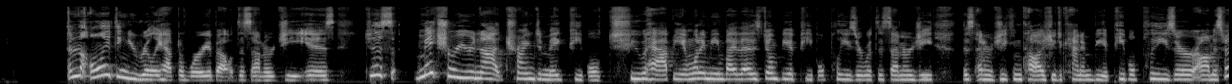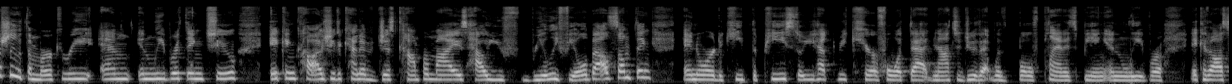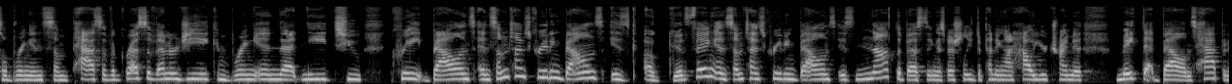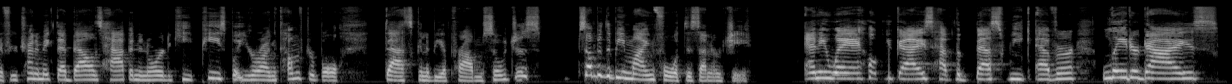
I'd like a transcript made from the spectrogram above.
And the only thing you really have to worry about with this energy is just make sure you're not trying to make people too happy. And what I mean by that is don't be a people pleaser with this energy. This energy can cause you to kind of be a people pleaser, um, especially with the Mercury and in Libra thing too. It can cause you to kind of just compromise how you really feel about something in order to keep the peace. So you have to be careful with that, not to do that with both planets being in Libra. It could also bring in some passive aggressive energy. It can bring in that need to create balance. And sometimes creating balance balance is a good thing, and sometimes creating balance is not the best thing, especially depending on how you're trying to make that balance happen. If you're trying to make that balance happen in order to keep peace, but you're uncomfortable, that's going to be a problem. So just something to be mindful with this energy. Anyway, I hope you guys have the best week ever. Later, guys.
